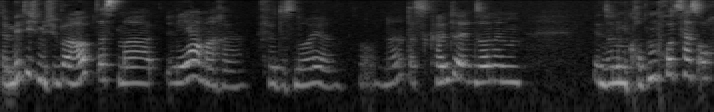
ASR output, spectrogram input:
damit ich mich überhaupt erstmal leer mache für das Neue. So, ne? Das könnte in so einem in so einem Gruppenprozess auch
